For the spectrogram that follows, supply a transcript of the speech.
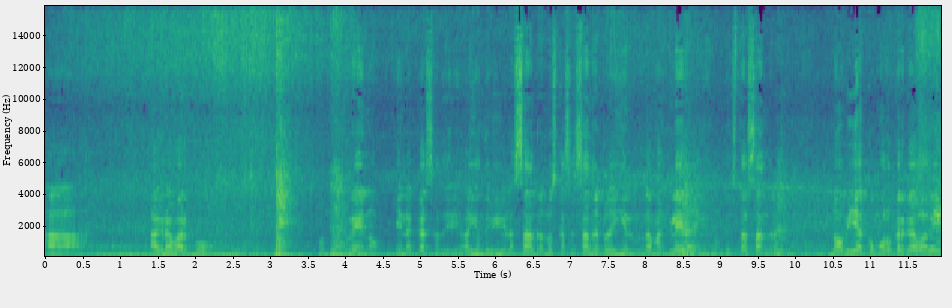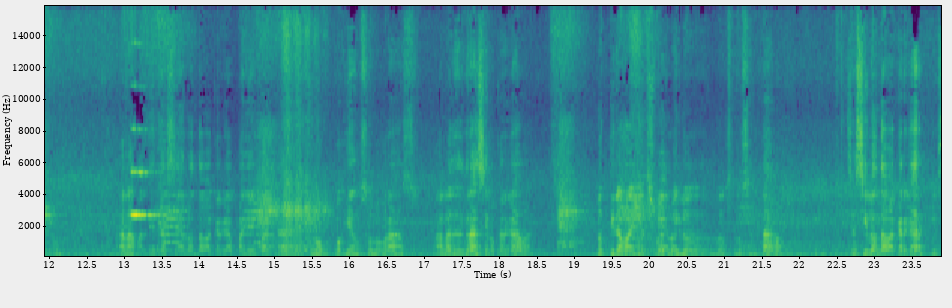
a, a grabar con, con Don Reno en la casa de ahí donde vive la Sandra, no es casa de Sandra, pero ahí en la manglera, en donde está Sandra. No había cómo lo cargaba al hijo. A la maldita sea lo andaba a cargar para allá y para acá. Lo cogía un solo brazo. A la desgracia lo cargaba. Lo tiraba en el suelo y lo, lo, lo sentaba. Si así lo andaba a cargar, pues.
